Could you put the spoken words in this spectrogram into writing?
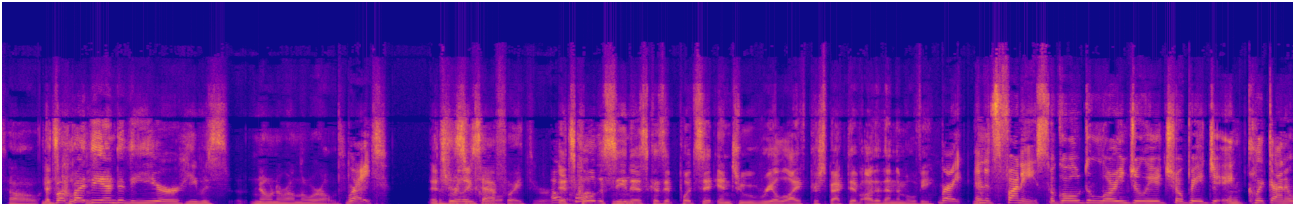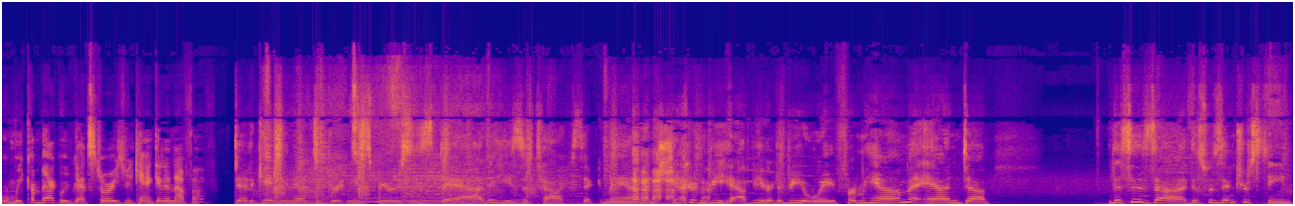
So, That's but cool by to the see. end of the year, he was known around the world. right. It's this really is cool. halfway through. It's cool to see this because it puts it into real life perspective other than the movie. Right. And it's funny. So go to Lori and Julia show page and click on it. When we come back, we've got stories we can't get enough of. Dedicating it to Britney Spears' dad. He's a toxic man, and she couldn't be happier to be away from him. And uh, this is uh, this was interesting.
